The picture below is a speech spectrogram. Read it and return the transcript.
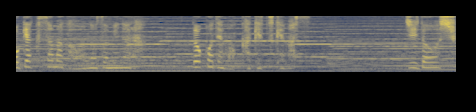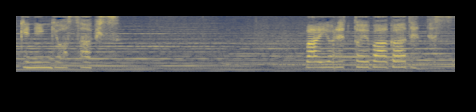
お客様がお望みならどこでも駆けつけます。自動手記人形サービス。バイオレット・エヴァーガーデンです。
